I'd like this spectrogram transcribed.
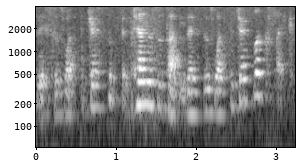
This is what the dress looks like. Pretend this is Puppy. This is what the dress looks like.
